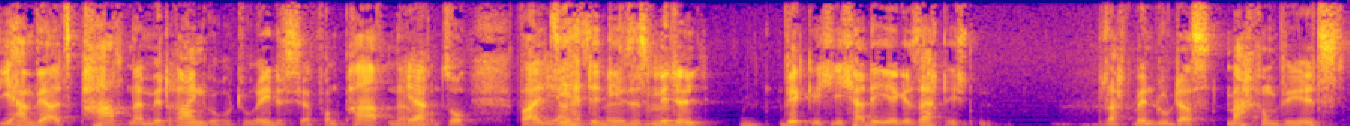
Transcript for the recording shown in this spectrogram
Die haben wir als Partner mit reingeholt. Du redest ja von Partnern ja. und so, weil Allianz sie hätte dieses mhm. Mittel wirklich, ich hatte ihr gesagt, ich sagt, wenn du das machen willst,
